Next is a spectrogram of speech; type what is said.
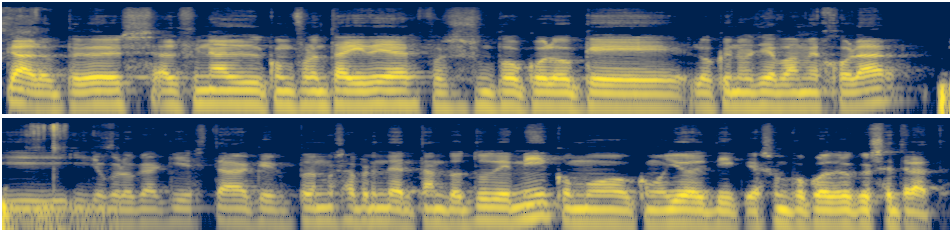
Claro, pero es al final confrontar ideas, pues es un poco lo que, lo que nos lleva a mejorar y, y yo creo que aquí está que podemos aprender tanto tú de mí como, como yo de ti, que es un poco de lo que se trata.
